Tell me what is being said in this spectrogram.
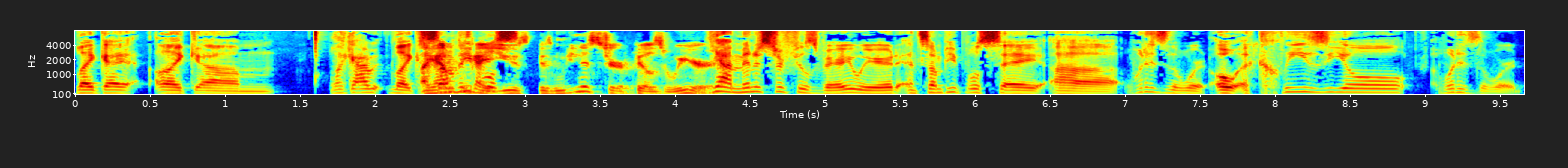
like I like um like I like, Like I some don't think I people. use because minister feels weird. Yeah, minister feels very weird, and some people say, uh, what is the word? Oh, ecclesial. What is the word?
